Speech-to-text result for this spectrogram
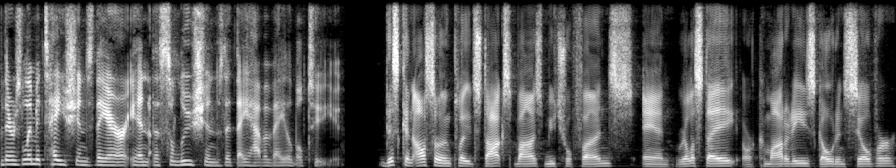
There's limitations there in the solutions that they have available to you. This can also include stocks, bonds, mutual funds, and real estate or commodities, gold and silver,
